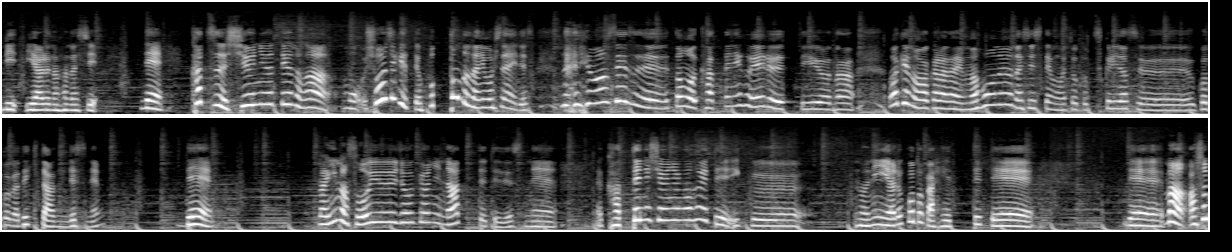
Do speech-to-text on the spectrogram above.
リアルな話。でかつ収入っていうのがもう正直言ってほとんど何もしてないです。何もせずとも勝手に増えるっていうようなわけのわからない魔法のようなシステムをちょっと作り出すことができたんですね。でまあ、今そういう状況になっててですね勝手に収入が増えていくのにやることが減っててで、まあ、遊び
